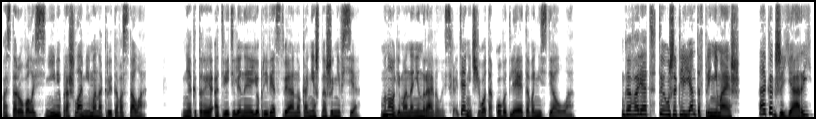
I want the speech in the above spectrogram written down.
Поздоровалась с ними, прошла мимо накрытого стола. Некоторые ответили на ее приветствие, но, конечно же, не все. Многим она не нравилась, хотя ничего такого для этого не сделала. «Говорят, ты уже клиентов принимаешь. А как же Ярый?»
